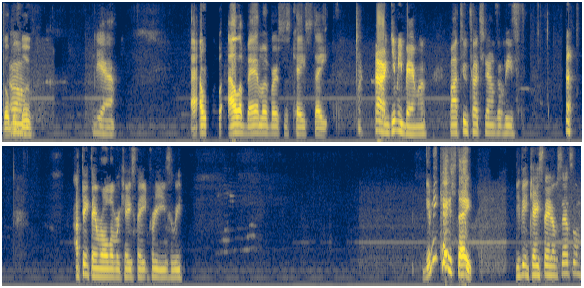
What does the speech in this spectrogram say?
go blue, um, blue. Yeah. Al- Alabama versus K State. Ah, give me Bama by two touchdowns at least. I think they roll over K State pretty easily. Give me K State. You think K State upsets them?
